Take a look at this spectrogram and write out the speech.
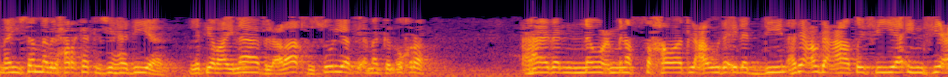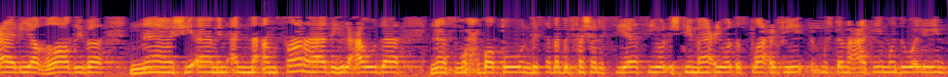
ما يسمى بالحركات الجهادية التي رأيناها في العراق في سوريا في أماكن أخرى هذا النوع من الصحوات العودة إلى الدين هذه عودة عاطفية انفعالية غاضبة ناشئة من أن أنصار هذه العودة. ناس محبطون بسبب الفشل السياسي والاجتماعي والإصلاح في مجتمعاتهم ودولهم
